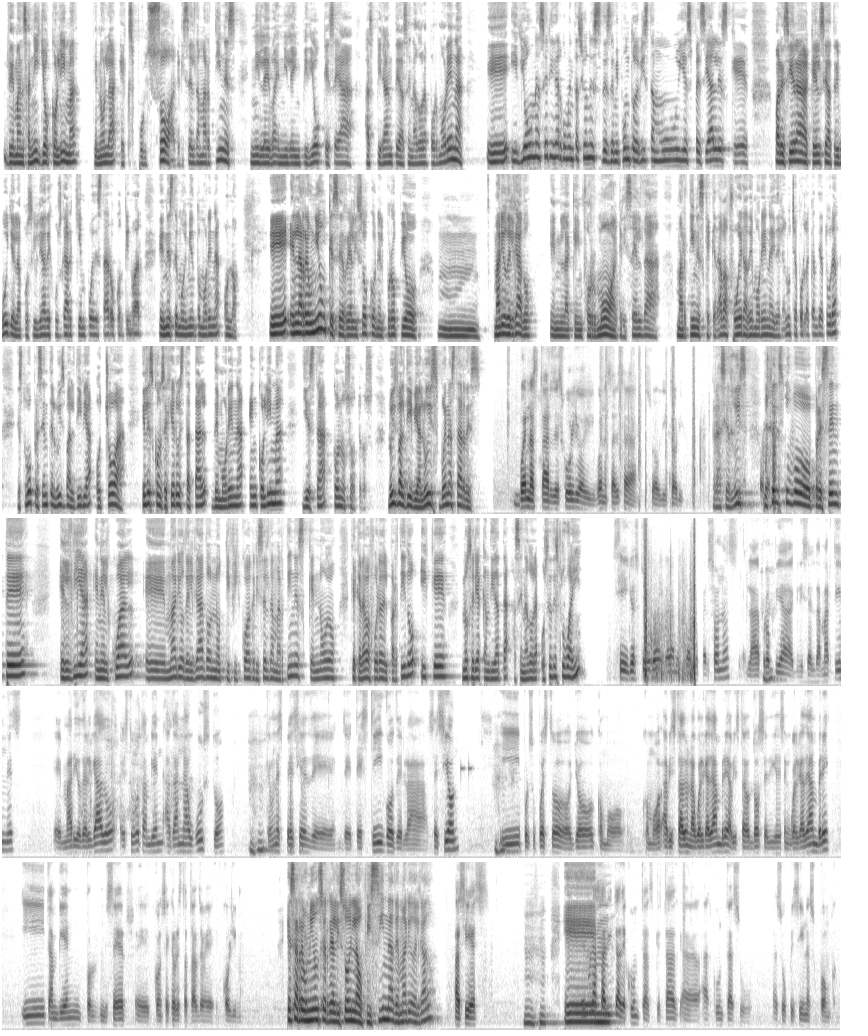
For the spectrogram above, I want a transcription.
de Manzanillo, Colima, que no la expulsó a Griselda Martínez, ni le, ni le impidió que sea aspirante a senadora por Morena. Eh, y dio una serie de argumentaciones desde mi punto de vista muy especiales que pareciera que él se atribuye la posibilidad de juzgar quién puede estar o continuar en este movimiento Morena o no. Eh, en la reunión que se realizó con el propio mmm, Mario Delgado, en la que informó a Griselda Martínez que quedaba fuera de Morena y de la lucha por la candidatura, estuvo presente Luis Valdivia Ochoa. Él es consejero estatal de Morena en Colima y está con nosotros. Luis Valdivia, Luis, buenas tardes. Buenas tardes, Julio, y buenas tardes a su auditorio. Gracias, Luis. Usted estuvo presente el día en el cual eh, Mario Delgado notificó a Griselda Martínez que no, que quedaba fuera del partido y que no sería candidata a senadora. ¿Usted estuvo ahí? Sí, yo estuve, éramos cuatro personas, la propia Griselda Martínez, eh, Mario Delgado, estuvo también Adán Augusto, uh -huh. que es una especie de, de, testigo de la sesión, uh -huh. y por supuesto yo como, como había estado en la huelga de hambre, había estado 12 días en huelga de hambre, y también por ser eh, consejero estatal de Colima. ¿Esa reunión se realizó en la oficina de Mario Delgado? Así es. Uh -huh. eh, en una salita de juntas que está uh, adjunta a su, a su oficina, supongo.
